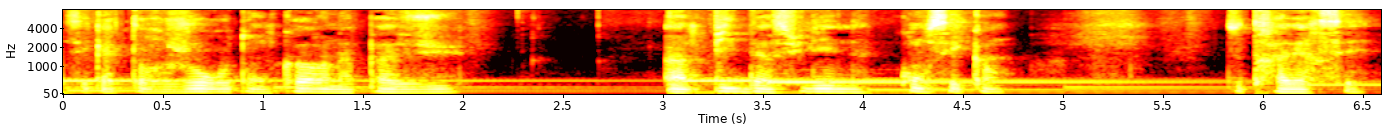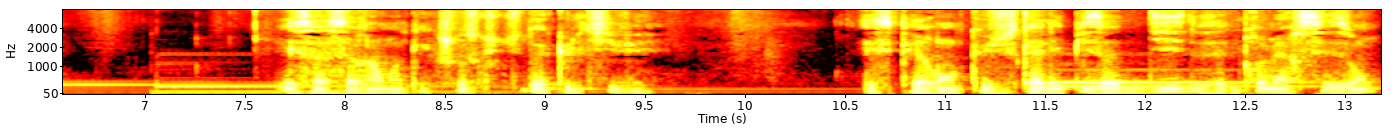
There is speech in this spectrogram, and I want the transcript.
c'est 14 jours où ton corps n'a pas vu un pic d'insuline conséquent te traverser. Et ça, c'est vraiment quelque chose que tu dois cultiver. Espérons que jusqu'à l'épisode 10 de cette première saison,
